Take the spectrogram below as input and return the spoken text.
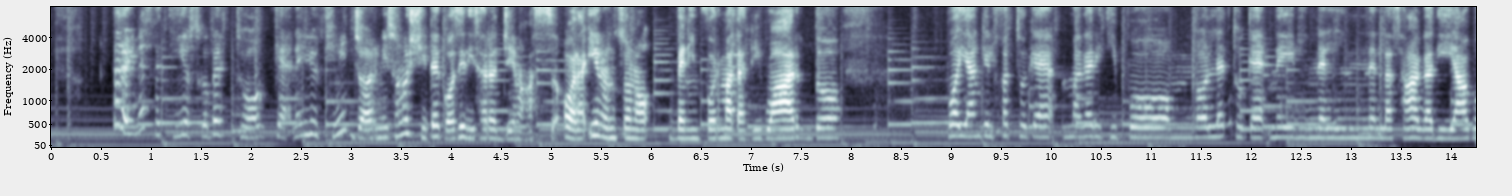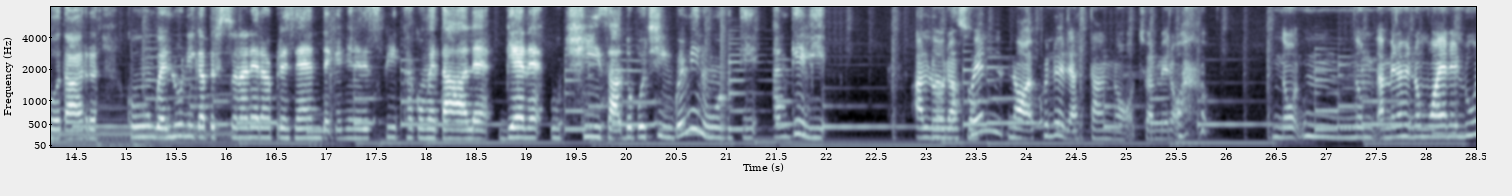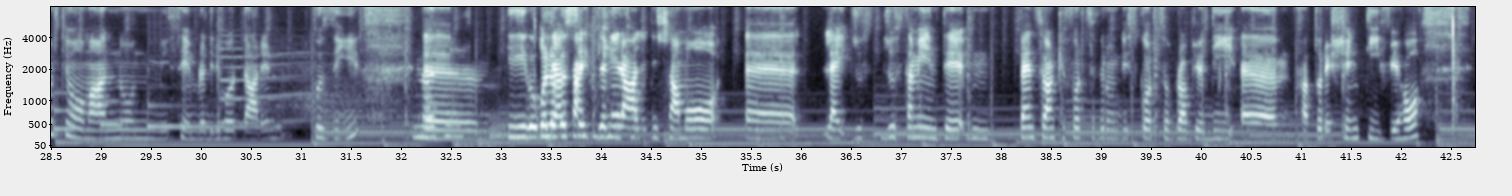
Però in effetti io ho scoperto che negli ultimi giorni sono uscite cose di Sarah J. Maas. Ora, io non sono ben informata al riguardo, poi anche il fatto che magari tipo mm, ho letto che nei, nel, nella saga di Agotar comunque l'unica persona nera presente che viene descritta come tale viene uccisa dopo 5 minuti, anche lì... Allora, so. quel, no, quello in realtà no, cioè almeno... No, mm, non, a meno che non muoia nell'ultimo, ma non mi sembra di ricordare così. No, eh, ti dico quello in che in generale, diciamo, eh, lei giust- giustamente mh, penso anche forse per un discorso proprio di eh, fattore scientifico,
